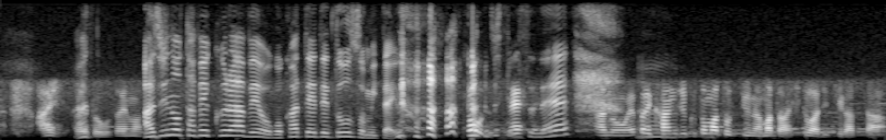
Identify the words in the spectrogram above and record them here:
はい、ありがとうございます。味の食べ比べをご家庭でどうぞみたいな そうですね。すね。あのやっぱり完熟トマトっていうのはまた一味違った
